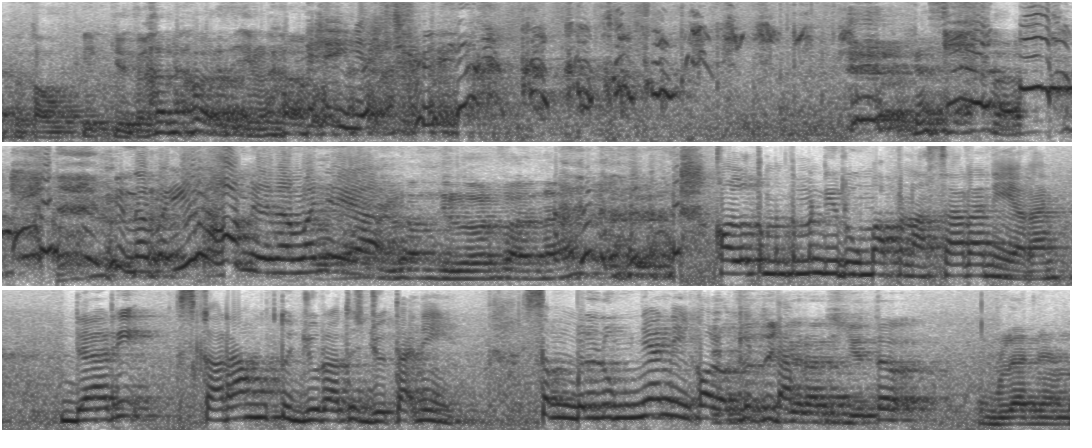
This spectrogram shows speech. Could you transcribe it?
atau taufik gitu kan harus ilham. iya. Kasihan banget. Kenapa ilham ya namanya ya? Ilham di luar sana. Kalau teman-teman di rumah penasaran ya kan, dari sekarang 700 juta nih. Sebelumnya nih kalau kita 700 juta bulan yang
